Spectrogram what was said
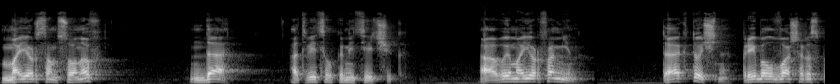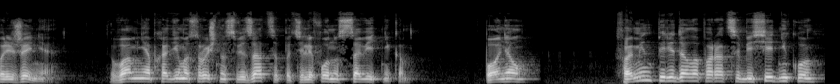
«Майор Самсонов?» «Да», – ответил комитетчик. «А вы майор Фомин?» «Так точно. Прибыл в ваше распоряжение. Вам необходимо срочно связаться по телефону с советником». «Понял». Фомин передал аппарат собеседнику,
